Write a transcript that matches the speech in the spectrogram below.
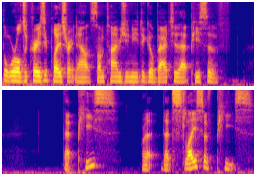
The world's a crazy place right now, sometimes you need to go back to that piece of that piece or that, that slice of peace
